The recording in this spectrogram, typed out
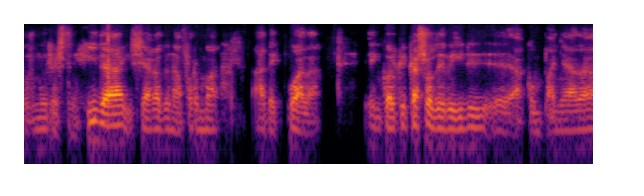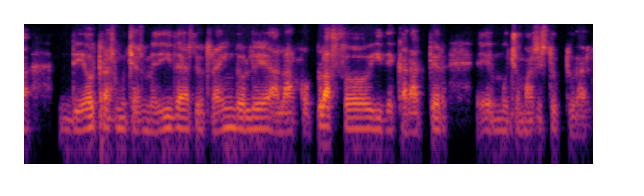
pues muy restringida y se haga de una forma adecuada. En cualquier caso, debe ir eh, acompañada de otras muchas medidas de otra índole a largo plazo y de carácter eh, mucho más estructural.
